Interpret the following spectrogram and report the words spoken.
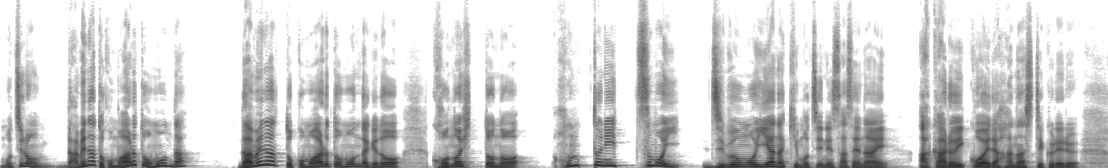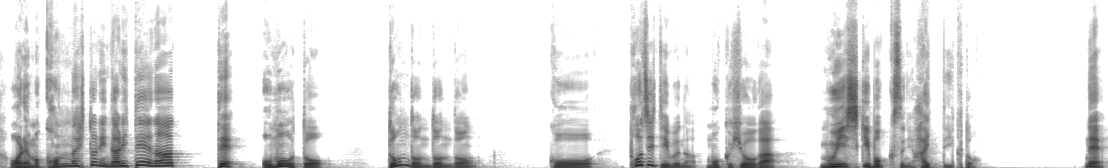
ー、もちろんダメなとこもあると思うんだ。ダメなとこもあると思うんだけどこの人の本当にいつも自分を嫌な気持ちにさせない明るい声で話してくれる俺もこんな人になりてえなって思うとどんどんどんどんこうポジティブな目標が無意識ボックスに入っていくと。ね。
